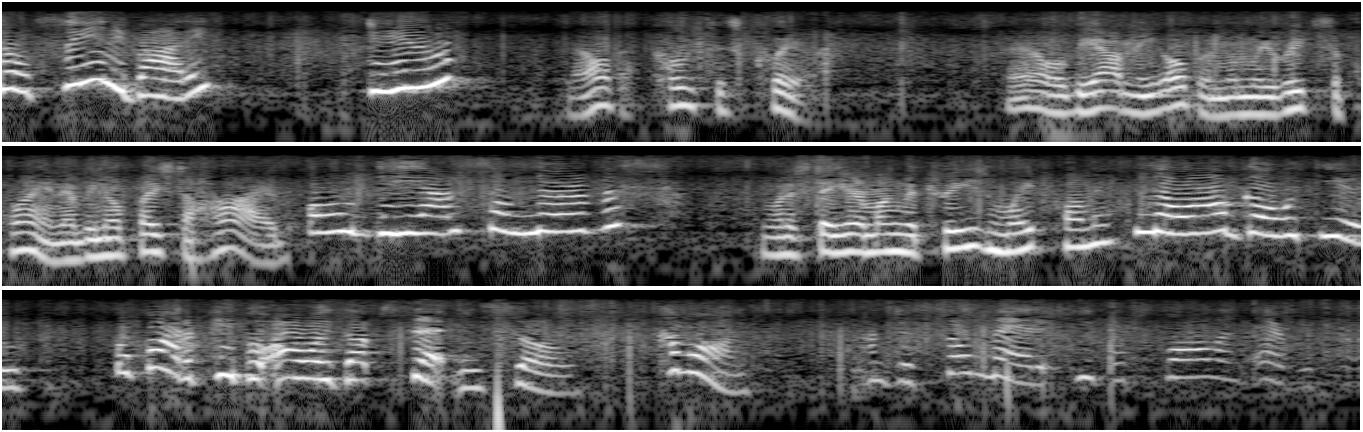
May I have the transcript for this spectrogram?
Don't see anybody. Do you? No, the coast is clear. Well, we'll be out in the open when we reach the plane. There'll be no place to hide. Oh, dear, I'm so nervous. You want to stay here among the trees and wait for me? No, I'll go with you. But why do people always upset me so? Come on. I'm just so mad at people spoiling everything.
